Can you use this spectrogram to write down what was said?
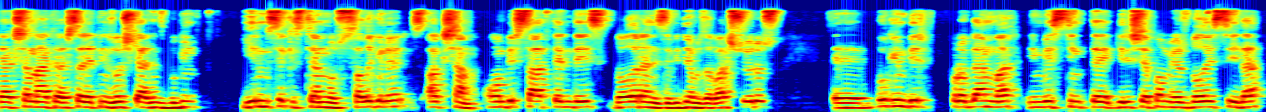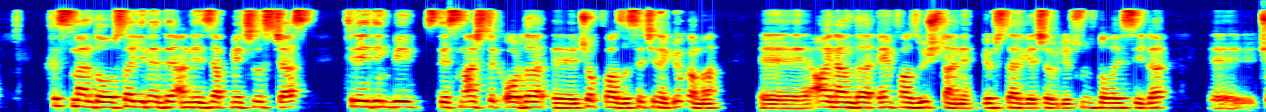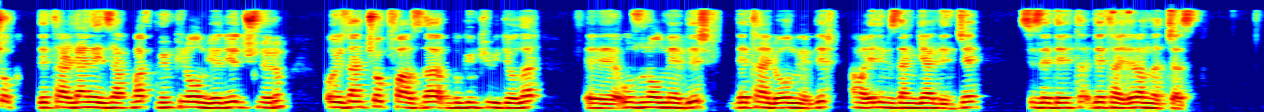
İyi akşamlar arkadaşlar. Hepiniz hoş geldiniz. Bugün 28 Temmuz Salı günü akşam 11 saatlerindeyiz. Dolar analizi videomuza başlıyoruz. Ee, bugün bir problem var. Investing'de giriş yapamıyoruz. Dolayısıyla kısmen de olsa yine de analiz yapmaya çalışacağız. Trading bir sitesini açtık. Orada e, çok fazla seçenek yok ama e, aynı anda en fazla 3 tane gösterge açabiliyorsunuz. Dolayısıyla e, çok detaylı analiz yapmak mümkün olmuyor diye düşünüyorum. O yüzden çok fazla bugünkü videolar e, uzun olmayabilir, detaylı olmayabilir ama elimizden geldiğince size deta- detayları anlatacağız.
